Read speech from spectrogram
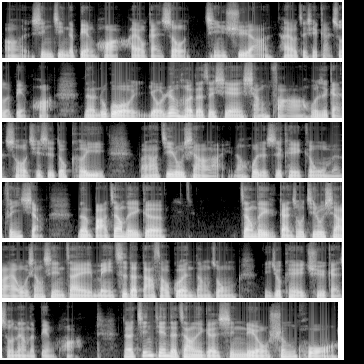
呃心境的变化，还有感受情绪啊，还有这些感受的变化。那如果有任何的这些想法啊，或者感受，其实都可以把它记录下来，然后或者是可以跟我们分享。那把这样的一个这样的一个感受记录下来，我相信在每一次的打扫过程当中，你就可以去感受那样的变化。那今天的这样一个心流生活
